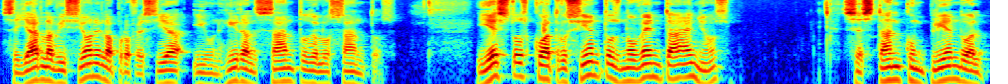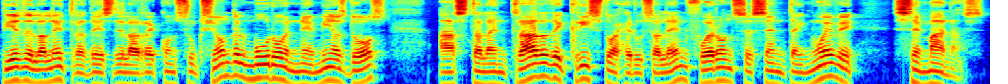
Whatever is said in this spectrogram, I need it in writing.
sellar la visión y la profecía y ungir al santo de los santos. Y estos 490 años se están cumpliendo al pie de la letra desde la reconstrucción del muro en Nehemías 2 hasta la entrada de Cristo a Jerusalén fueron 69 semanas,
